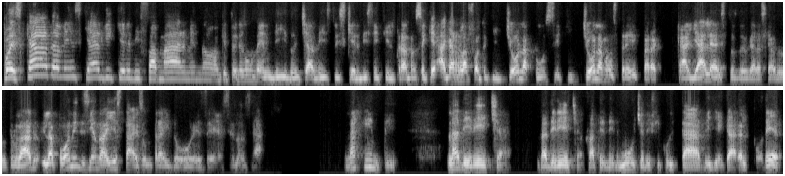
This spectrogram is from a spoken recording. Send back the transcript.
Pues cada vez que alguien quiere difamarme, no, que tú eres un vendido, un chavista, izquierdista infiltrado, no sé qué, agarra la foto que yo la puse, que yo la mostré para callarle a estos desgraciados del otro lado y la ponen diciendo, ahí está, es un traidor, es ese, o sea. La gente, la derecha, la derecha va a tener mucha dificultad de llegar al poder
